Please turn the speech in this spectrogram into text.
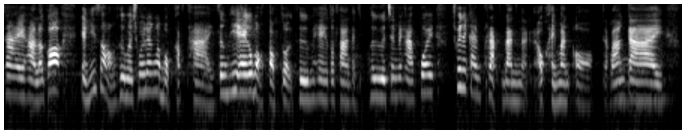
ใช่ค่ะ แล้วก็อย่างที่ 2 คือมาช่วยเรื่องระบบขับถ่าย ซึ่งพี่เอก็บอกตอบโจทย์คือไม่ให้ตัวซานจากพืชใช่ไหมคะช่วยช่วยในการผลักดันเอาไขมันออกจากร่างกายแฟ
